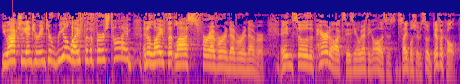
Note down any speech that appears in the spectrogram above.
You actually enter into real life for the first time and a life that lasts forever and ever and ever. And so the paradox is, you know, we think, oh, this is discipleship is so difficult.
